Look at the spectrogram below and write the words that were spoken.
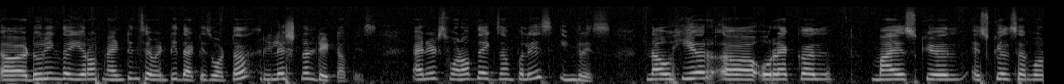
uh, during the year of 1970 that is what a relational database and it's one of the example is Ingres. Now here uh, Oracle, MySQL, SQL Server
